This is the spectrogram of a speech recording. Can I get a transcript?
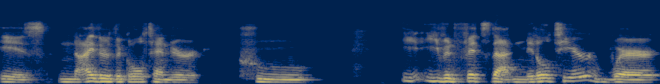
is neither the goaltender who even fits that middle tier where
